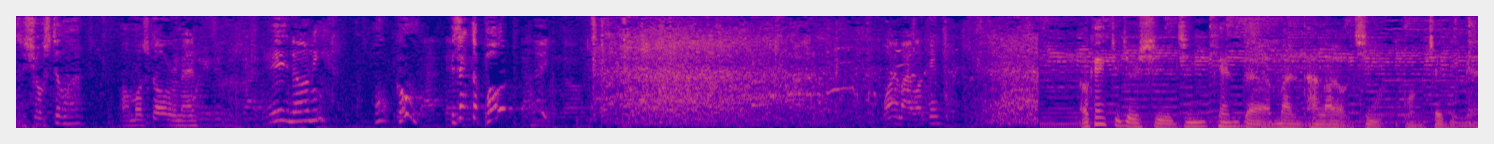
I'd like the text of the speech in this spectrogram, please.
is the show still on? Almost over, man. Hey, Noni. Oh, oh, is that the Pope? Why am I looking? OK，这就是今天的漫谈老友记。我们这里面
